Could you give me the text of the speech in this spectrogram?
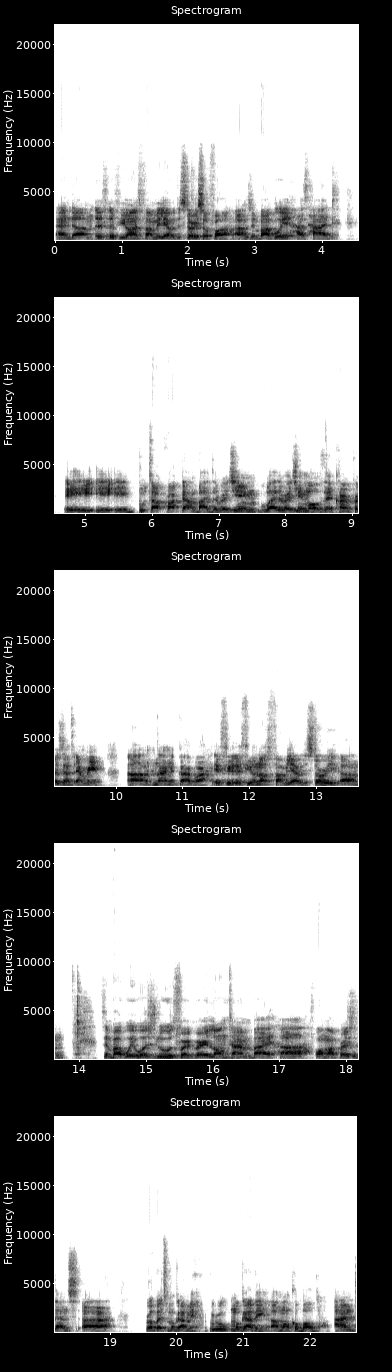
And um, if, if you aren't familiar with the story so far, um, Zimbabwe has had a, a, a, brutal crackdown by the regime by the regime of the current president Emery uh, Mnangagwa. If you if you're not familiar with the story, um, Zimbabwe was ruled for a very long time by uh, former presidents. Uh, Robert Mugabe, Mugabe, um, Uncle Bob, and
